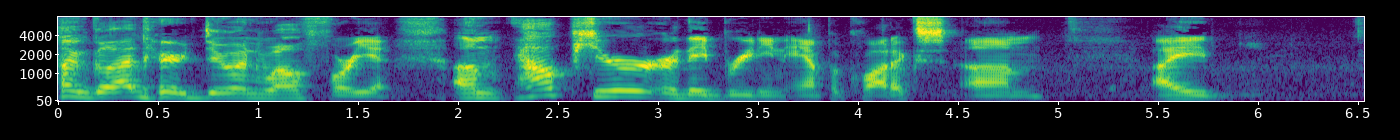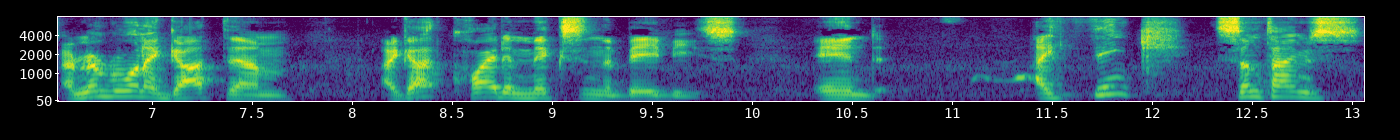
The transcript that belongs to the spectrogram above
I'm glad they're doing well for you. Um, how pure are they breeding Amp Aquatics? Um, I, I remember when I got them, I got quite a mix in the babies. And I think sometimes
